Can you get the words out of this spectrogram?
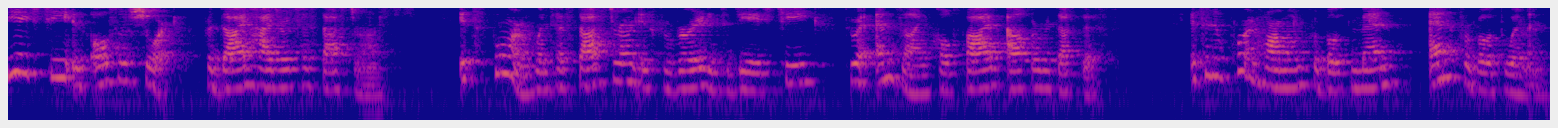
DHT is also short for dihydrotestosterone. It's formed when testosterone is converted into DHT through an enzyme called 5-alpha reductase. It's an important hormone for both men and for both women.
